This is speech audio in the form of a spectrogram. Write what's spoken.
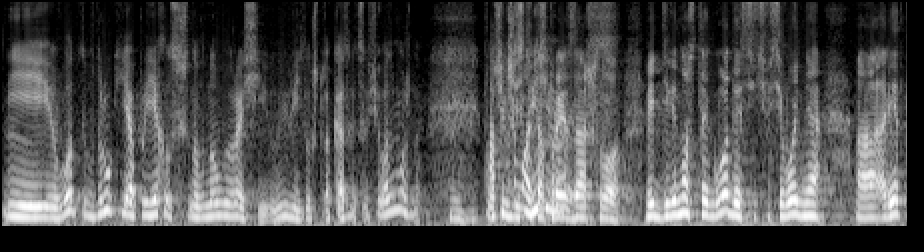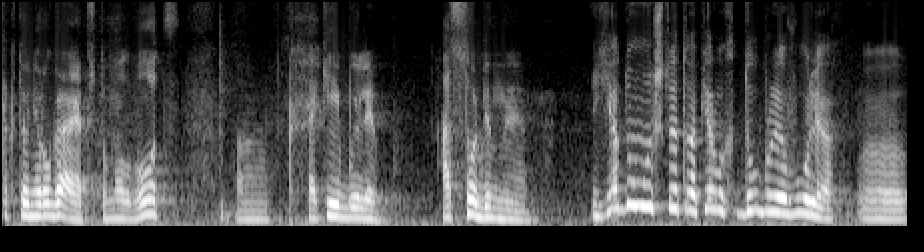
И вот вдруг я приехал совершенно в новую Россию и увидел, что оказывается все возможно. А общем, почему действительно... это произошло? Ведь 90-е годы сегодня а, редко кто не ругает, что, мол, вот, а, такие были особенные. Я думаю, что это, во-первых, добрая воля э,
